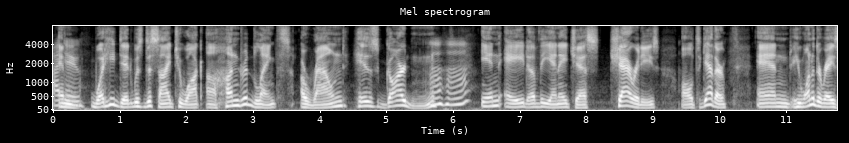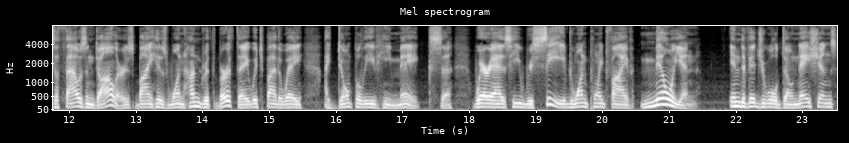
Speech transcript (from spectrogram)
I and do. what he did was decide to walk a hundred lengths around his garden Mm-hmm. in aid of the NHS charities altogether. And he wanted to raise a thousand dollars by his 100th birthday, which, by the way, I don't believe he makes. uh, whereas he received 1.5 million individual donations.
